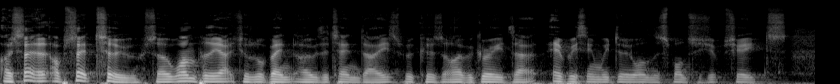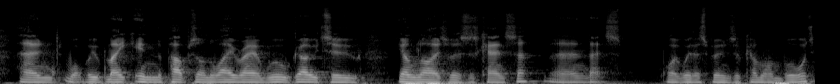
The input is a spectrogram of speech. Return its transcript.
I set I've set two. So one for the actual event over the ten days because I've agreed that everything we do on the sponsorship sheets and what we make in the pubs on the way round will go to Young Lives versus Cancer, and that's why Wetherspoons have come on board.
